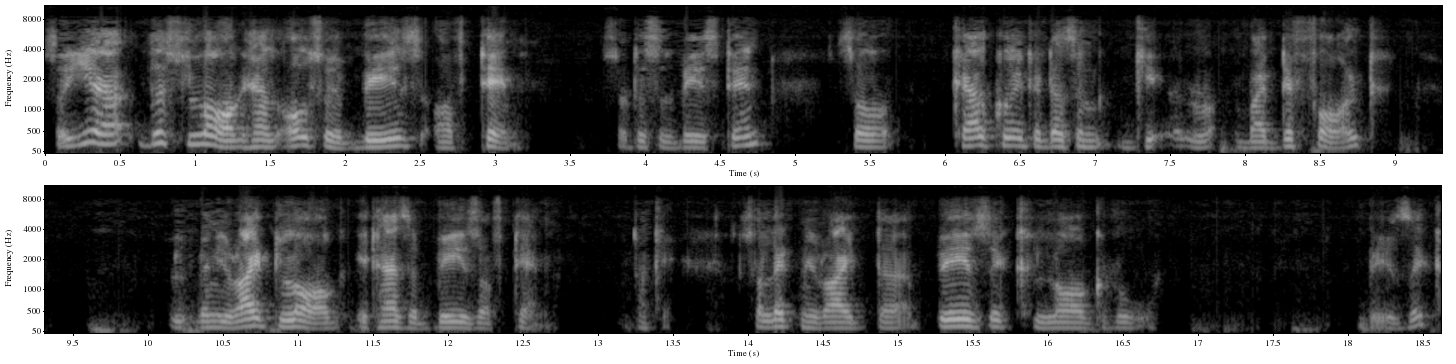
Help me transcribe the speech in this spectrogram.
so here this log has also a base of 10. So this is base 10. So calculator doesn't give, by default, when you write log, it has a base of 10. Okay, so let me write the basic log rule. Basic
